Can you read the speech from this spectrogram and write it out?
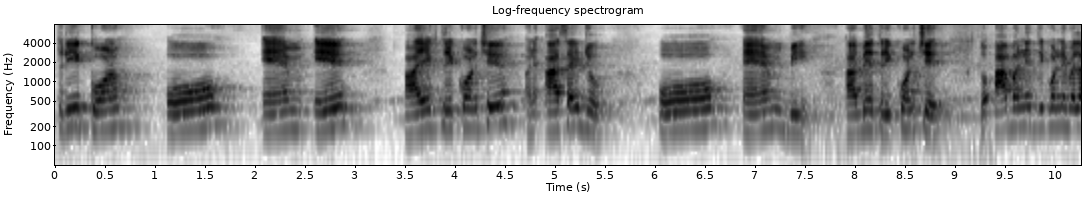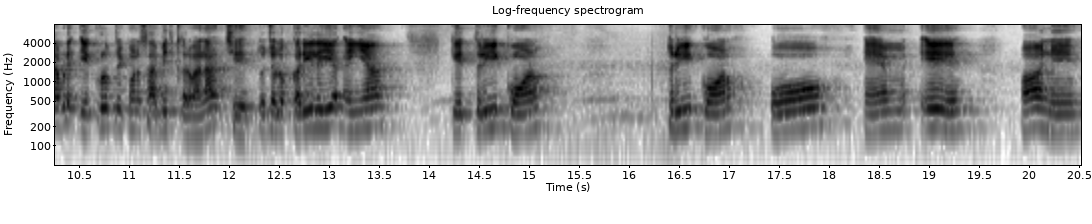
ત્રિકોણ ઓ, એમ, એ, આ એક ત્રિકોણ છે, અને આ સાઈડ જો, ઓ, એમ, બી, આ બે ત્રિકોણ છે. તો આ બંને ત્રિકોણને પહેલાં આપણે એકરૂપ ત્રિકોણ સાબિત કરવાના છે. તો ચલો કરી લઈએ અહીંયા કે ત્રિકોણ ત્રિકોણ ઓ, એમ, એ, અને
